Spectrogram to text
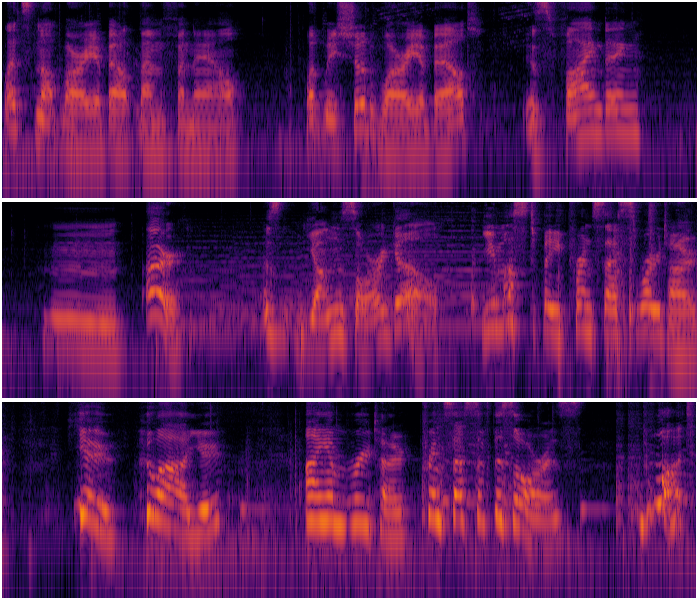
Let's not worry about them for now. What we should worry about is finding... Hmm... Oh! Is young Zora girl. You must be Princess Ruto. You! Who are you? I am Ruto, Princess of the Zoras. What?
